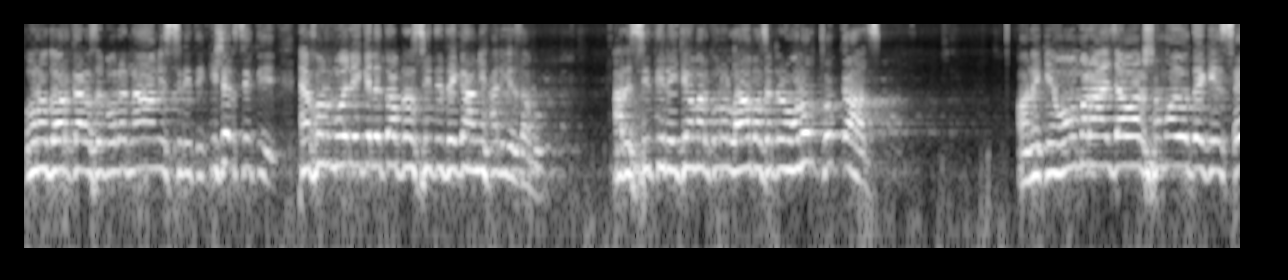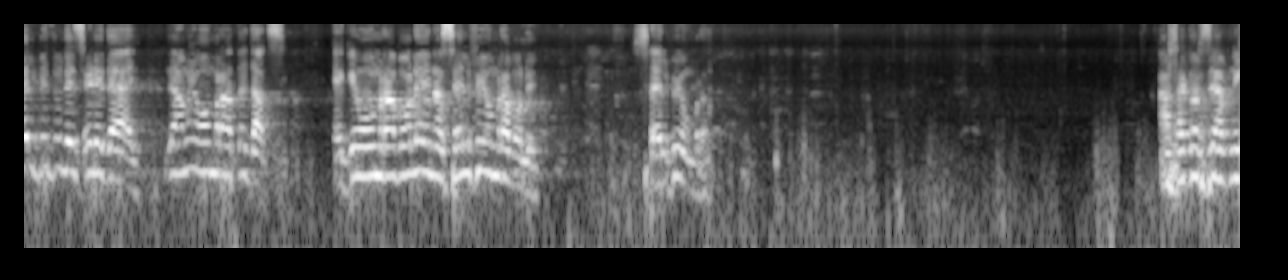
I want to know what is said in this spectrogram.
কোনো দরকার আছে? বলে, না, আমি স্মৃতি। কিসের স্মৃতি? এখন মরে গেলে তো আপনার স্মৃতি থেকে আমি হারিয়ে যাব। আরে স্মৃতি রেখে আমার কোনো লাভ আছে? এটা অনর্থক কাজ। অনেকে ওমরায় যাওয়ার সময়ও দেখি সেলফি তুলে ছেড়ে দেয় যে আমি ওমরাতে যাচ্ছি। একে ওমরা বলে না সেলফি ওমরা বলে? সেলফি ওমরা। আশা করছি আপনি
